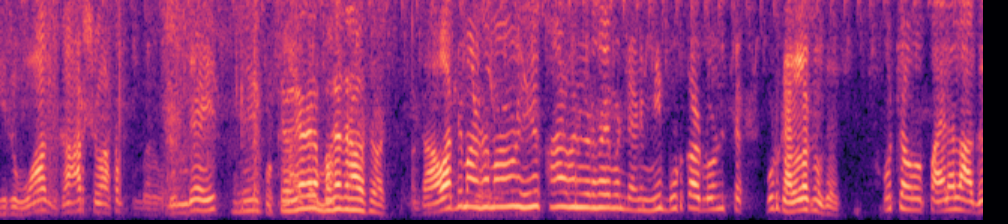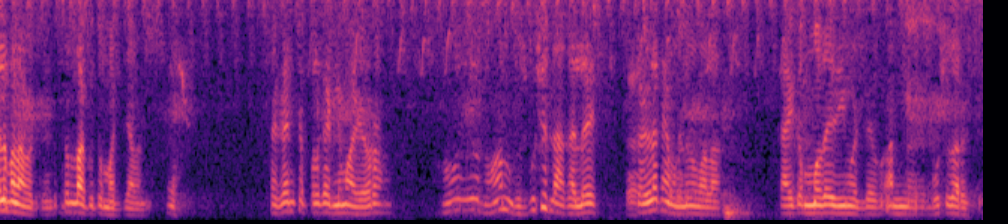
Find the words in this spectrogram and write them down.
हिरवा गार शेवा असा बुंदे आहेत. शेवग्याकडे बघत राहावं असं वाटतं. गावातली माणसं म्हणून हे काय भानगड साहेब म्हटले आणि मी बूट काढलो आणि च- बूट घालायलाच नव्हतं. हो च पायाला लागल मला वाटतं. चल लागतो मज्जा म्हणजे सगळ्यांनी चप्पल काढली माझ्यावर. हो हे रान भुसभुशीत लागायलंय कळलं काय म्हणलं तुम्हाला? काय गंमत आहे ती म्हटलं अन्न भुसुधारकची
